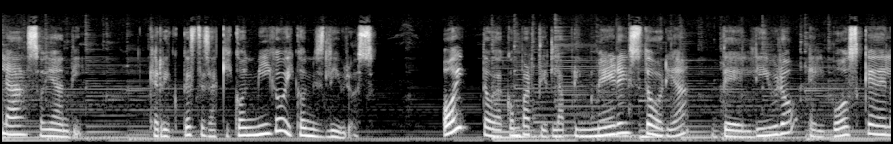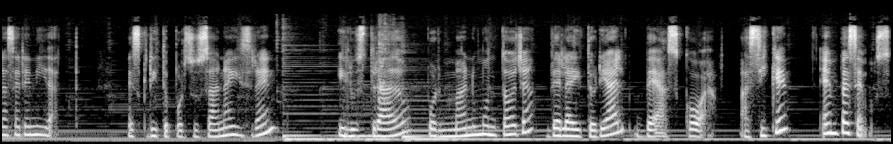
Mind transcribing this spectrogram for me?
Hola, soy Andy. Qué rico que estés aquí conmigo y con mis libros. Hoy te voy a compartir la primera historia del libro El bosque de la serenidad, escrito por Susana Isren, ilustrado por Manu Montoya de la editorial Beascoa. Así que, empecemos.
